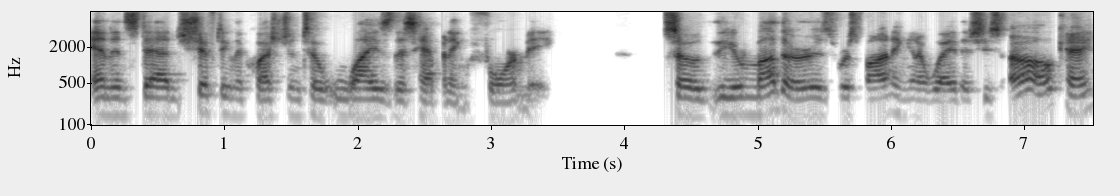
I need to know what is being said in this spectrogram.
And instead shifting the question to, why is this happening for me? So your mother is responding in a way that she's, oh, okay,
